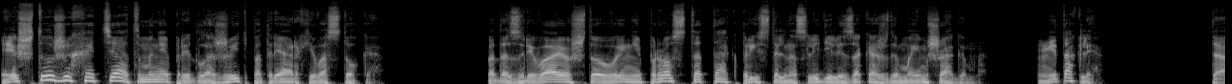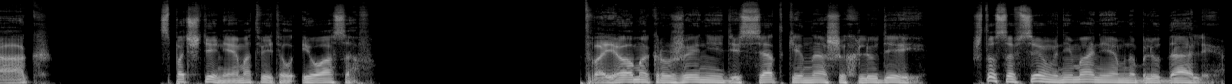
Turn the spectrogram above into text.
И что же хотят мне предложить патриархи Востока? Подозреваю, что вы не просто так пристально следили за каждым моим шагом. Не так ли? Так, с почтением ответил Иоасаф. В твоем окружении десятки наших людей, что со всем вниманием наблюдали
